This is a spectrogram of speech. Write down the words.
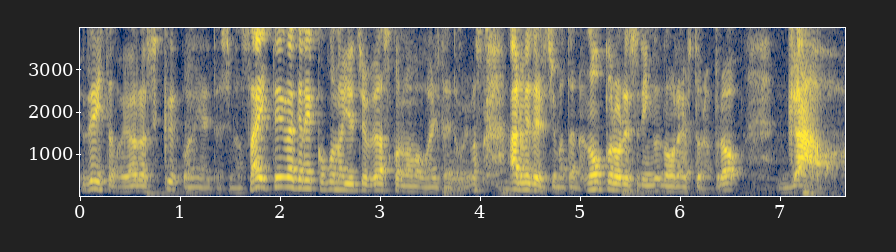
ぜひともよろしくお願いいたします。はい。というわけで、ここの YouTube はこのまま終わりたいと思います。アルベデルチまたのノープロレスリングノーライフトラプロ、ガオ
